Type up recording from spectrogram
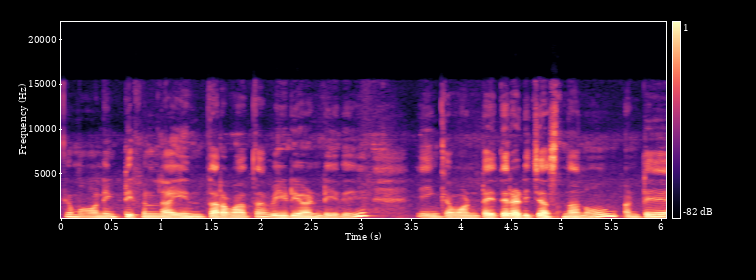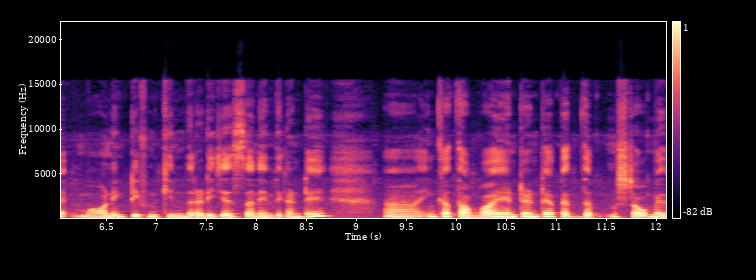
ఇంకా మార్నింగ్ టిఫిన్లు అయిన తర్వాత వీడియో అండి ఇది. ఇంకా వంట అయితే రెడీ చేస్తున్నాను. అంటే మార్నింగ్ టిఫిన్ కింద రెడీ చేస్తాను. ఎందుకంటే ఇంకా తవ్వ ఏంటంటే పెద్ద స్టవ్ మీద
